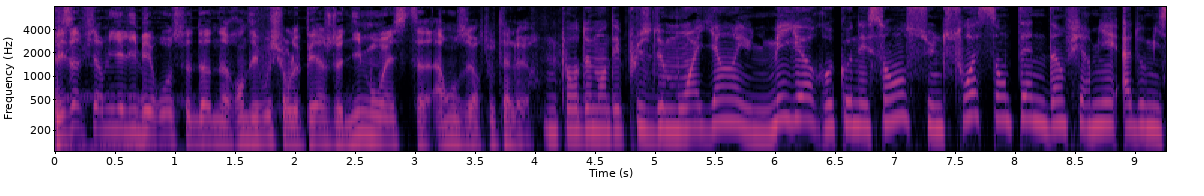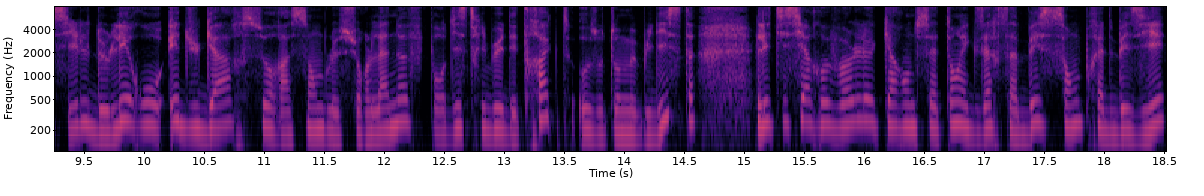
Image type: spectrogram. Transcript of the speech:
Les infirmiers libéraux se donnent rendez-vous sur le péage de Nîmes-Ouest à 11h tout à l'heure. Pour demander plus de moyens et une meilleure reconnaissance, une soixantaine d'infirmiers à domicile de l'Hérault et du Gard se rassemblent sur l'A9 pour distribuer des tracts aux automobilistes. Laetitia Revol, 47 ans, exerce à Bessan, près de Béziers.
